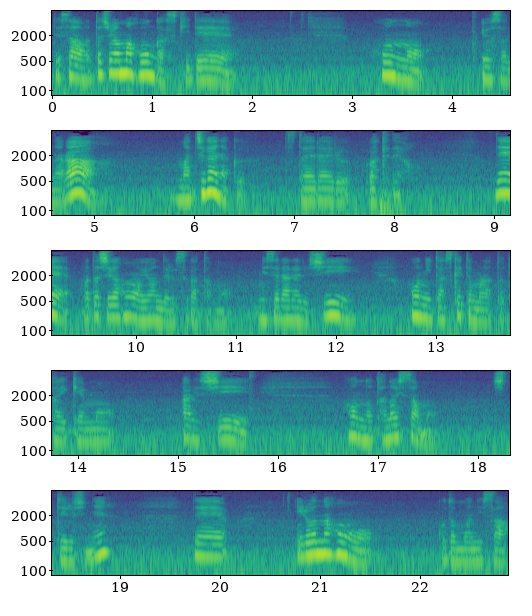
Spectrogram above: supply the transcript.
でさ私はまあ本が好きで本の良さなら間違いなく伝えられるわけだよ。で私が本を読んでる姿も見せられるし本に助けてもらった体験もあるし本の楽しさも知ってるしねでいろんな本を子供にさ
